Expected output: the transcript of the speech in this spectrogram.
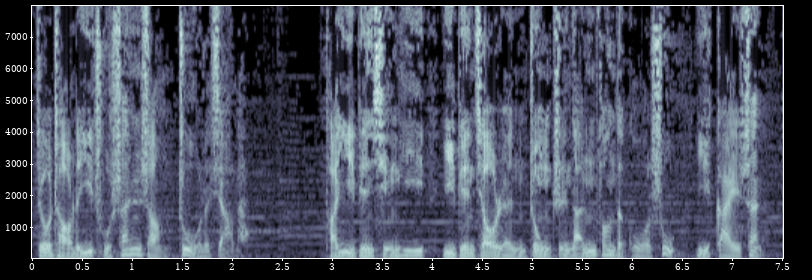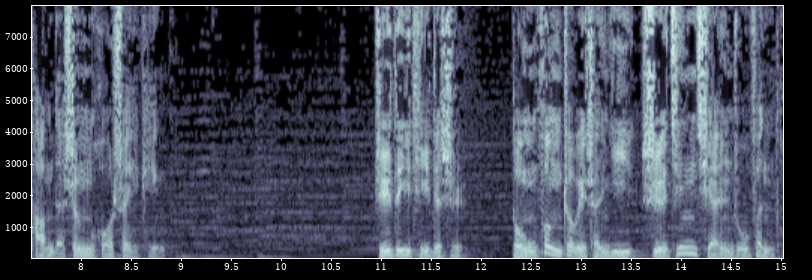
就找了一处山上住了下来，他一边行医，一边教人种植南方的果树，以改善他们的生活水平。值得一提的是，董凤这位神医视金钱如粪土。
